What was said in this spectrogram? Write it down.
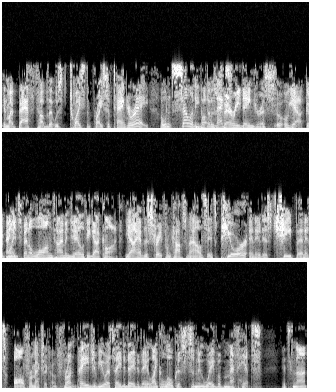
in my bathtub that was twice the price of Tanqueray. I wouldn't sell any. But the was Mex- very dangerous. Oh, yeah, good And point. you'd spend a long time in jail if you got caught. Yeah, I have this straight from cops' mouths. It's pure and it is cheap and it's all from Mexico. Front page of USA Today today, like locusts, a new wave of meth hits. It's not.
